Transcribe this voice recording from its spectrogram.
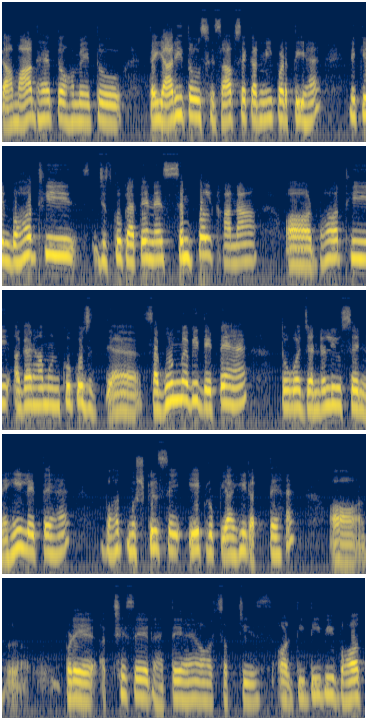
दामाद है तो हमें तो तैयारी तो उस हिसाब से करनी पड़ती है। लेकिन बहुत ही, जिसको कहते हैं सिंपल खाना और बहुत ही अगर हम उनको कुछ सगुन में भी देते हैं तो वो जनरली उसे नहीं लेते हैं। बहुत मुश्किल से एक रुपया ही रखते हैं और बड़े अच्छे से रहते हैं और सब चीज़, और दीदी भी बहुत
